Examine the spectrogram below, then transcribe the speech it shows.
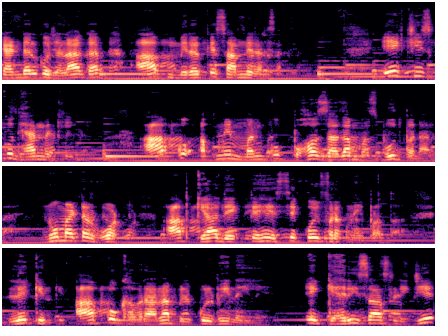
कैंडल को जलाकर आप मिरर के सामने रख सकें एक चीज़ को ध्यान रखिए आपको अपने मन को बहुत ज़्यादा मज़बूत बनाना है। नो मैटर वॉट आप क्या देखते हैं, इससे कोई फ़र्क नहीं पड़ता। लेकिन आपको घबराना बिल्कुल भी नहीं है। एक गहरी सांस लीजिए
